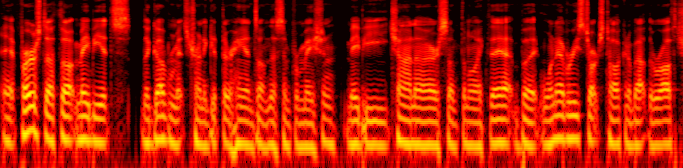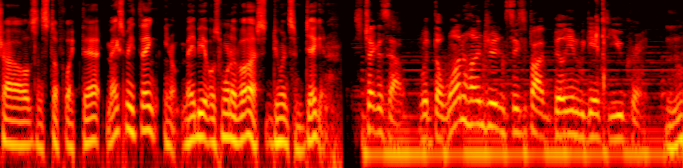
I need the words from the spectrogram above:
At first, I thought maybe it's the government's trying to get their hands on this information, maybe China or something like that. But whenever he starts talking about the Rothschilds and stuff like that, it makes me think, you know, maybe it was one of us doing some digging. So check this out. With the 165 billion we gave to Ukraine, Mm-hmm.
